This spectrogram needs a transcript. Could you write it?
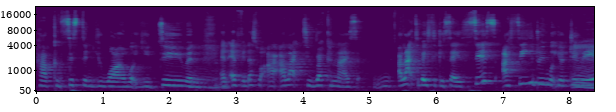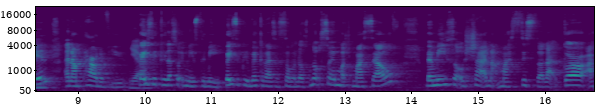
how consistent you are and what you do and Mm. and everything. That's what I, I like to recognize. I like to basically say, sis, I see you doing what you're doing and I'm proud of you. Mm. Yeah. Basically, that's what it means to me. Basically, recognizing someone else, not so much myself, but me sort of shouting at my sister, like, girl, I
